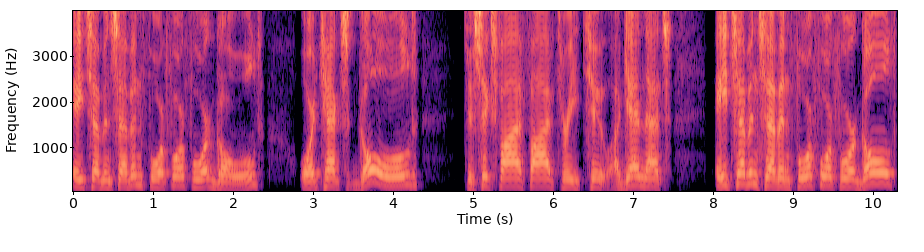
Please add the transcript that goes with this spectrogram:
877 444 GOLD, or text GOLD to 65532. Again, that's 877 444 GOLD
